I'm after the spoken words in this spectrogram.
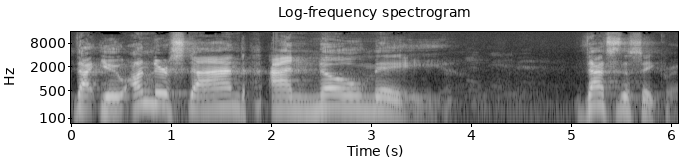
that you understand and know me. That's the secret.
